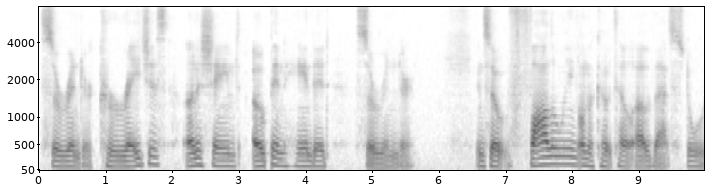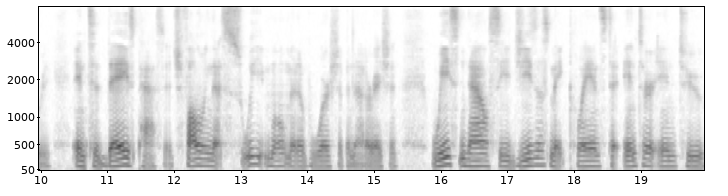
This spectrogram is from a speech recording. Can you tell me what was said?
surrender, courageous, unashamed, open handed surrender. And so, following on the coattail of that story, in today's passage, following that sweet moment of worship and adoration, we now see Jesus make plans to enter into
